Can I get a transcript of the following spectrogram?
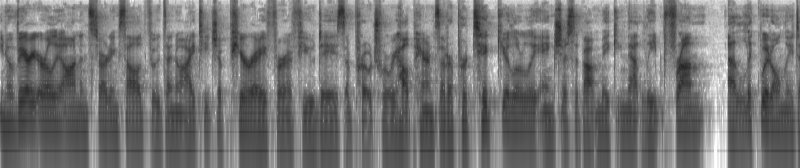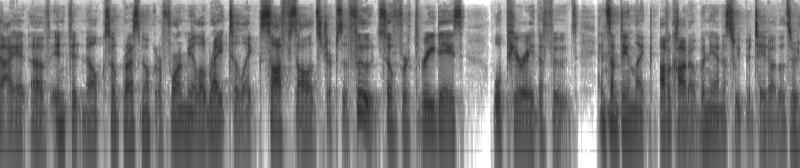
you know, very early on in starting solid foods, I know I teach a puree for a few days approach where we help parents that are particularly anxious about making that leap from a liquid only diet of infant milk, so breast milk or formula, right, to like soft, solid strips of food. So for three days, we'll puree the foods and something like avocado, banana, sweet potato. Those are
